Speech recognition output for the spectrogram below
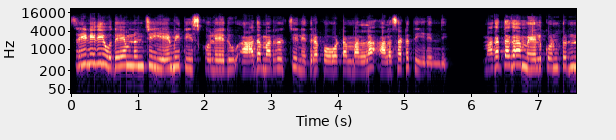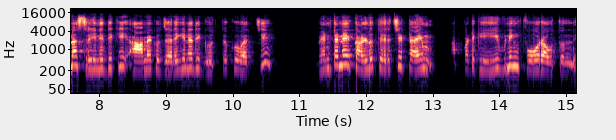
శ్రీనిధి ఉదయం నుంచి ఏమీ తీసుకోలేదు. ఆదమరచి నిద్రపోవటం వల్ల అలసట తీరింది. మగతగా మేల్కొంటున్న శ్రీనిధికి ఆమెకు జరిగినది గుర్తుకు వచ్చి వెంటనే కళ్ళు తెరిచి టైం అప్పటికి ఈవినింగ్ ఫోర్ అవుతుంది.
